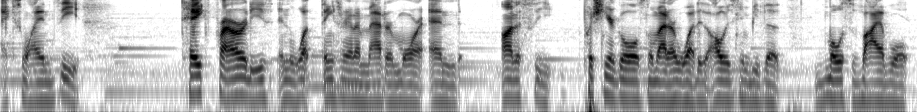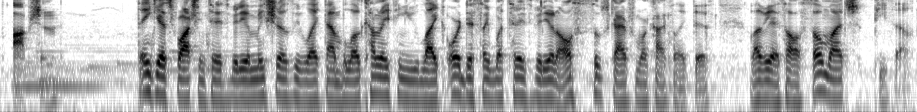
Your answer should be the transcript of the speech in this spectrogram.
X, Y, and Z. Take priorities in what things are going to matter more. And honestly, pushing your goals no matter what is always going to be the most viable option. Thank you guys for watching today's video. Make sure to leave a like down below, comment anything you like or dislike about today's video, and also subscribe for more content like this. Love you guys all so much. Peace out.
